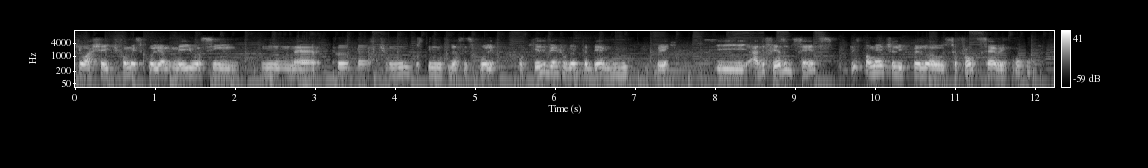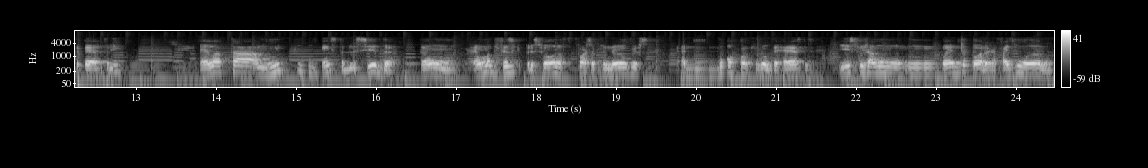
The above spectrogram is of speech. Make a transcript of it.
que eu achei que foi uma escolha meio assim, na época eu não gostei muito dessa escolha, porque ele vem jogando também muito bem. E a defesa do Saints, principalmente ali pelo seu front seven com o Petri, ela tá muito bem estabelecida. Então, é uma defesa que pressiona, força turnovers, é boa contra o jogo terrestre. E isso já não, não, é de agora, já faz um ano.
